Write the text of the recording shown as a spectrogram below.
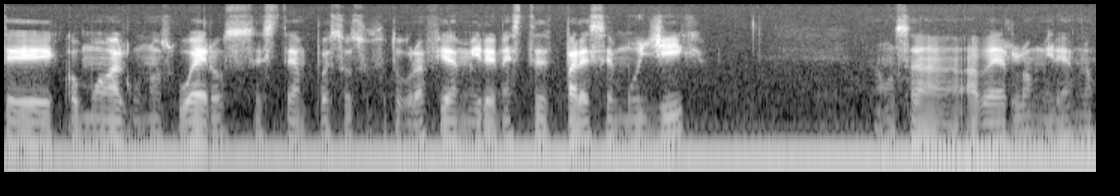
de cómo algunos güeros este, han puesto su fotografía. Miren, este parece muy jig Vamos a, verlo, mírenlo.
